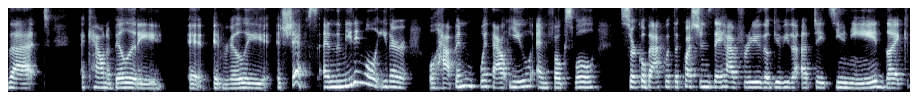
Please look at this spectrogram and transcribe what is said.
that accountability, it it really it shifts. And the meeting will either will happen without you and folks will circle back with the questions they have for you. They'll give you the updates you need. Like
